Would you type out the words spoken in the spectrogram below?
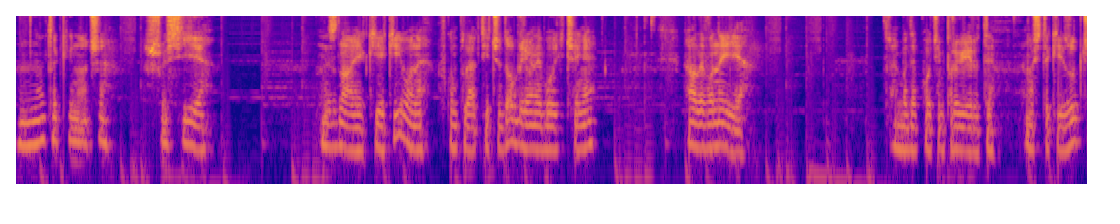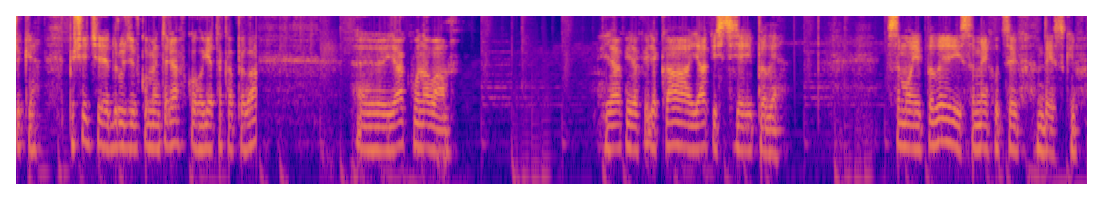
Ну, такі, наче щось є. Не знаю, які, які вони в комплекті, чи добрі вони будуть, чи ні. Але вони є. Треба буде потім перевірити. Ось такі зубчики. Пишіть, друзі, в коментарях, в кого є така пила. Е, як вона вам? Як, як, Яка якість цієї пили? Самої пили і самих оцих дисків.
